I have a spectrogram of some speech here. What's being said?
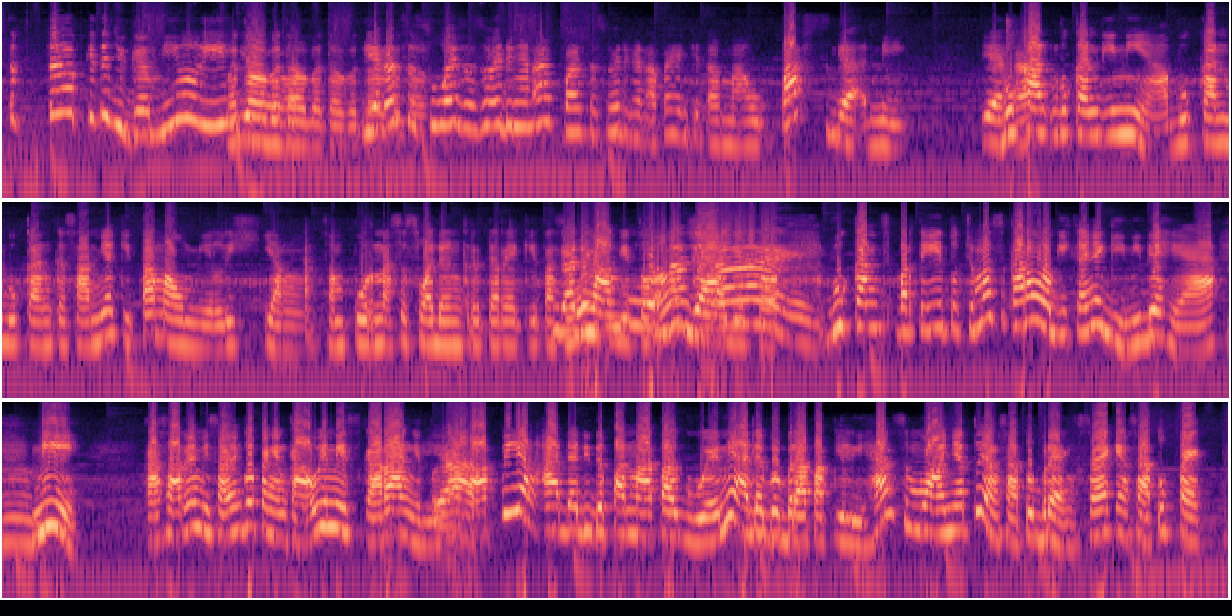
tetap kita juga milih. betul gitu betul betul betul Ya kan betul. sesuai sesuai dengan apa? Sesuai dengan apa yang kita mau. Pas nggak nih? Ya bukan kan? bukan gini ya bukan bukan kesannya kita mau milih yang sempurna sesuai dengan kriteria kita Nggak semua gitu enggak Shay. gitu bukan seperti itu cuma sekarang logikanya gini deh ya Hmm. nih kasarnya misalnya gue pengen kawin nih sekarang gitu ya Iya. tapi yang ada di depan mata gue nih ada beberapa pilihan semuanya tuh yang satu brengsek yang satu PK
